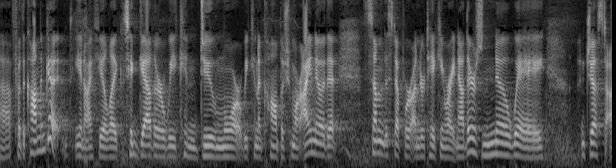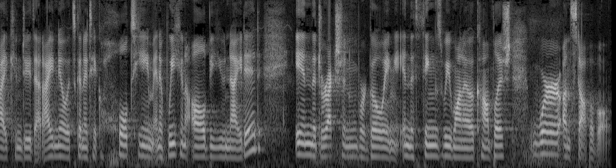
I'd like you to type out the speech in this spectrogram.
uh, for the common good. You know, I feel like together we can do more, we can accomplish more. I know that some of the stuff we're undertaking right now, there's no way just I can do that. I know it's going to take a whole team, and if we can all be united in the direction we're going, in the things we want to accomplish, we're unstoppable.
